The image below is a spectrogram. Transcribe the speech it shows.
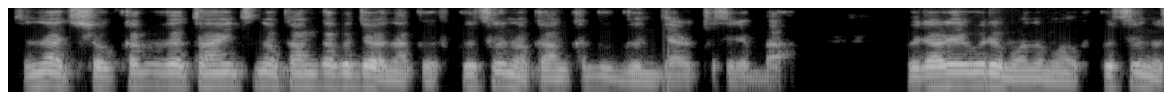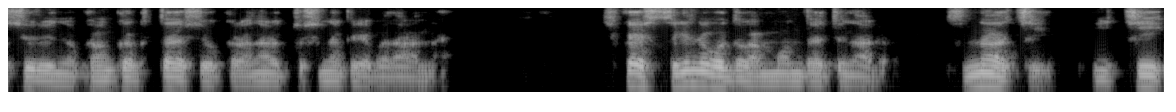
すなわち触覚が単一の感覚ではなく複数の感覚群であるとすれば、触られうるものも複数の種類の感覚対象からなるとしなければならない。しかし次のことが問題となる。すなわち、1、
